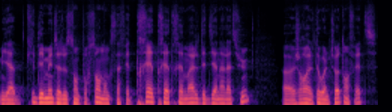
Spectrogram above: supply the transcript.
mais il y a crit damage à 200%, donc ça fait très très très mal des Diana là-dessus. genre elle te one-shot en fait.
